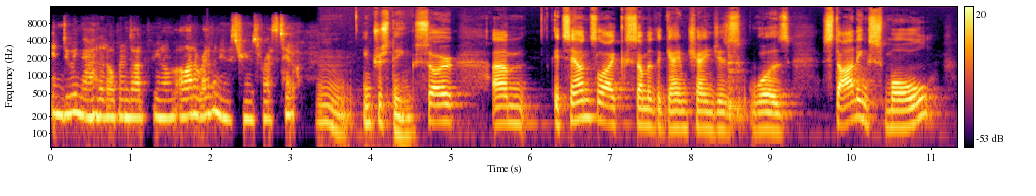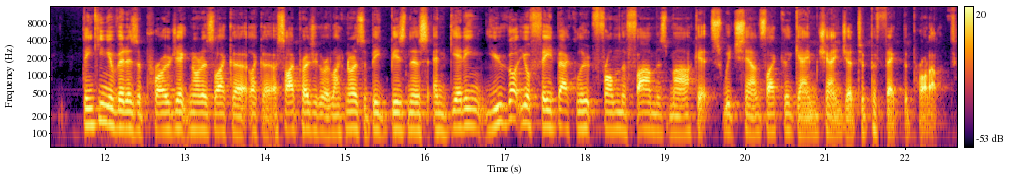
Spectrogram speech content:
in doing that it opened up you know a lot of revenue streams for us too. Interesting. So, um, it sounds like some of the game changes was starting small, thinking of it as a project, not as like a like a side project or like not as a big business, and getting you got your feedback loop from the farmers markets, which sounds like a game changer to perfect the product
